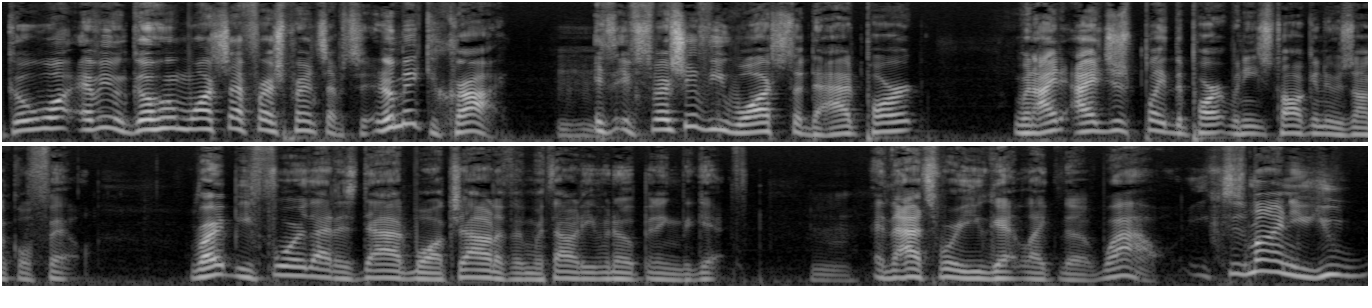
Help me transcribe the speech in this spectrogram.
Go wa- everyone go home and watch that Fresh Prince episode. It'll make you cry, mm-hmm. it's, especially if you watch the dad part. When I I just played the part when he's talking to his uncle Phil. Right before that, his dad walks out of him without even opening the gift. Hmm. And that's where you get like the wow. Because mind you, you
